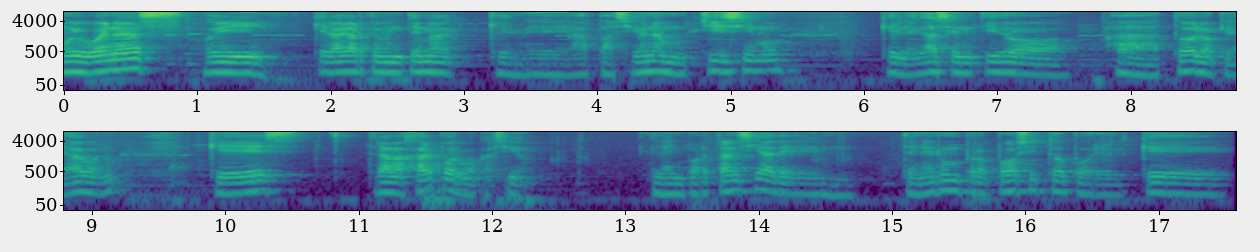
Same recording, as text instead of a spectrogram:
Muy buenas. Hoy quiero hablarte de un tema que me apasiona muchísimo, que le da sentido a todo lo que hago, ¿no? que es trabajar por vocación. La importancia de tener un propósito por el, que,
